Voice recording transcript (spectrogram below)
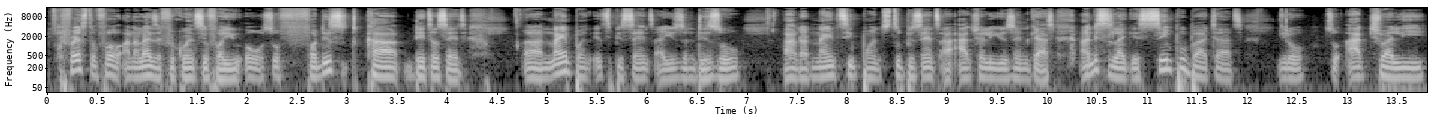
first of all, analyze the frequency for you. Oh, so for this car data set, 9.8% uh, are using diesel and at 90.2% are actually using gas. And this is like a simple bar chart, you know, to actually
